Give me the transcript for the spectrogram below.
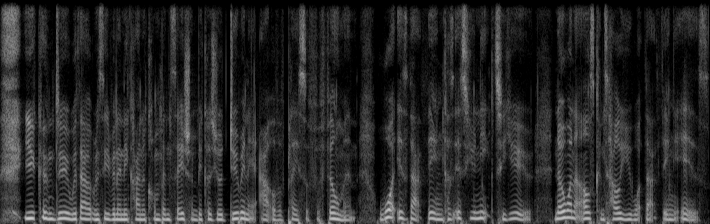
you can do without receiving any kind of compensation because you're doing it out of a place of fulfillment. What is that thing? Because it's unique to you. No one else can tell you what that thing is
